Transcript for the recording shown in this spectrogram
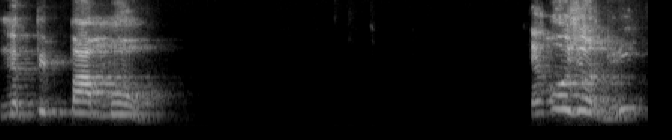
Ne pipe pas mot et aujourd'hui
